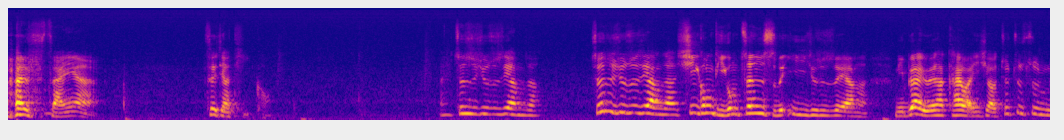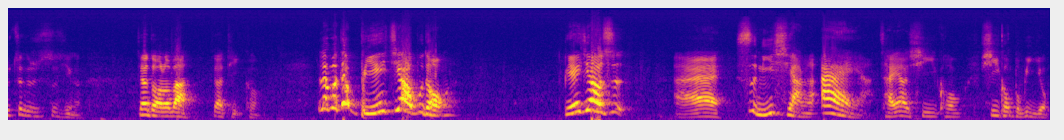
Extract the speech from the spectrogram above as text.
是 知影？这叫体空。哎，真实就是这样子啊，真实就是这样子啊。虚空体空真实的意义就是这样啊。你不要以为他开玩笑，就就是这个事情啊。这样懂了吧？叫体空。那么到别教不同，别教是，哎，是你想爱呀，才要虚空，虚空不必用；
